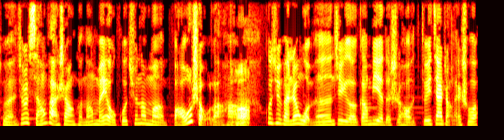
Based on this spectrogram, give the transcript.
对，就是想法上可能没有过去那么保守了哈。啊。过去反正我们这个刚毕业的时候，对于家长来说，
